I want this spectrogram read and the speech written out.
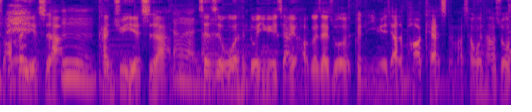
耍废也是啊，嗯，看剧也是啊，当然，甚至我问很多音乐家，因为好哥在做跟音乐家的 podcast 的嘛，常问他说。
